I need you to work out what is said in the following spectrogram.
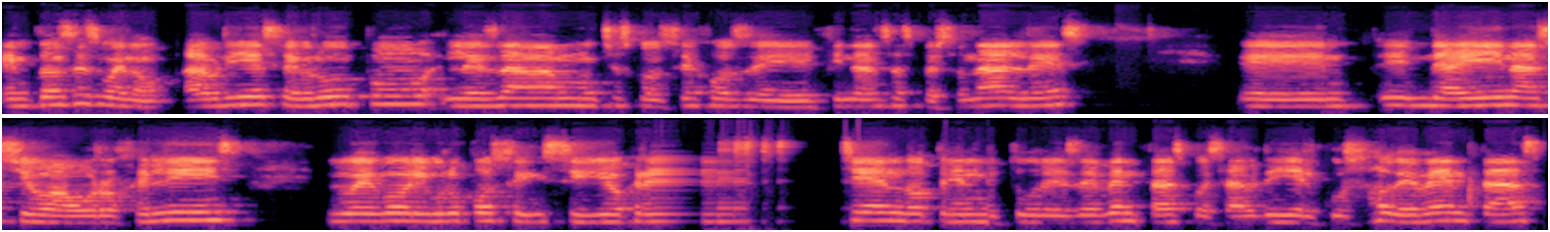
Entonces, bueno, abrí ese grupo, les daba muchos consejos de finanzas personales, eh, de ahí nació Ahorro Feliz, Luego el grupo siguió creciendo, tenía inquietudes de ventas, pues abrí el curso de ventas,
